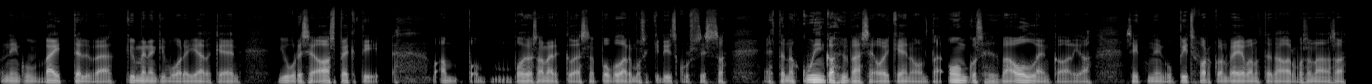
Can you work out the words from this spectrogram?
niinku väittelyä kymmenenkin vuoden jälkeen juuri se aspekti am- pohjois-amerikkalaisessa populaarimusiikkidiskurssissa, että no kuinka hyvä se oikein on tai onko se hyvä ollenkaan. Ja sitten niinku Pitchfork on veivannut tätä arvosanaansa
